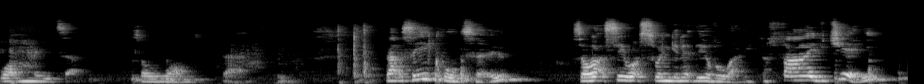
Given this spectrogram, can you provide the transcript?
one metre. So one there. That's equal to, so let's see what's swinging it the other way. The 5G,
